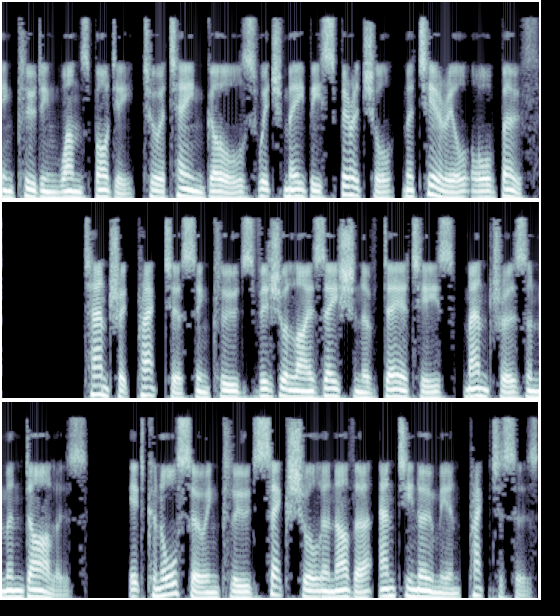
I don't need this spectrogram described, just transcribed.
including one's body, to attain goals which may be spiritual, material or both. Tantric practice includes visualization of deities, mantras and mandalas. It can also include sexual and other antinomian practices.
